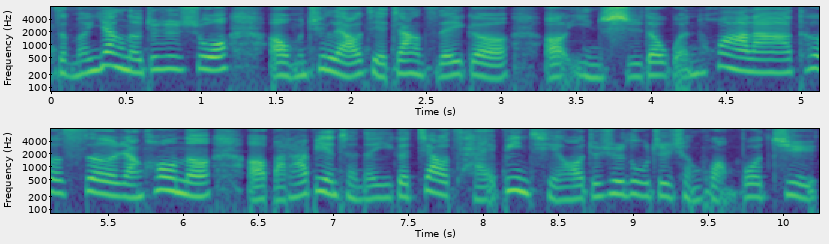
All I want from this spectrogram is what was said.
怎么样呢？就是说呃，我们去了解这样子的一个呃饮食的文化啦特色，然后呢呃把它变成的一个教材，并且哦就是录制成广播剧。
